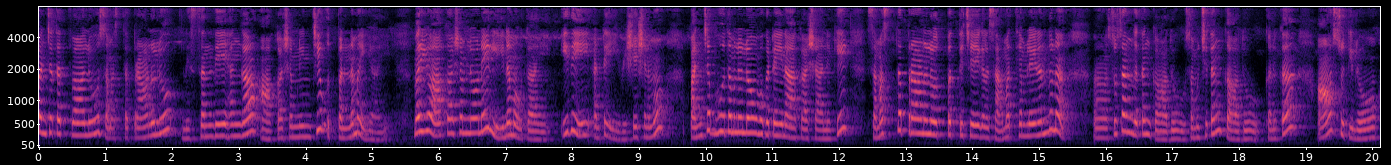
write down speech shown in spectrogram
పంచతత్వాలు సమస్త ప్రాణులు నిస్సందేహంగా ఆకాశం నుంచి ఉత్పన్నమయ్యాయి. మరియు ఆకాశంలోనే లీనమవుతాయి. ఇది అంటే ఈ విశేషణము. పంచభూతములలో ఒకటైన ఆకాశానికి సమస్త ప్రాణుల ఉత్పత్తి చేయగల సామర్థ్యం లేనందున సుసంగతం కాదు సముచితం కాదు. కనుక ఆ శృతిలో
